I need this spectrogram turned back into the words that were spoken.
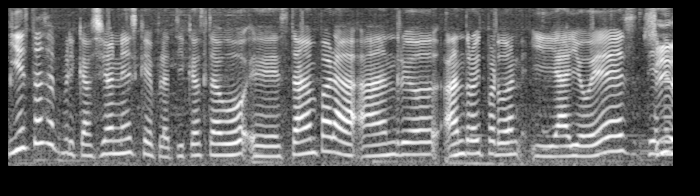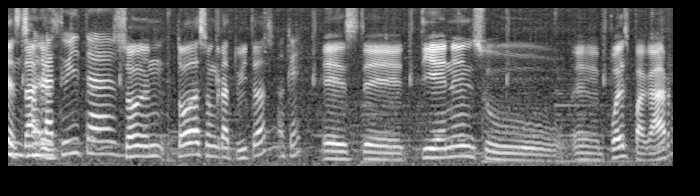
Y estas aplicaciones que platicas, Tavo, eh, están para Android, Android perdón, y iOS. Sí, ¿Tienen- está- son es- gratuitas. Son, todas son gratuitas. Este, tienen su... eh, puedes pagar,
